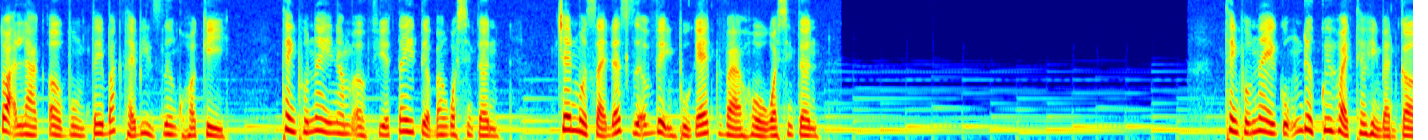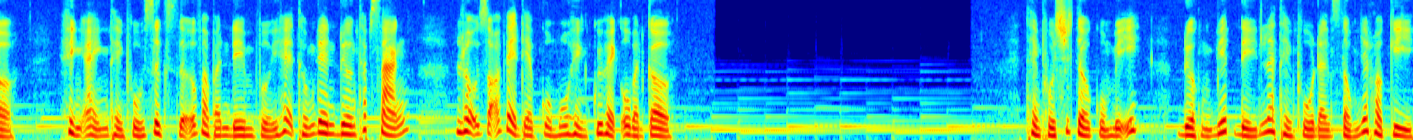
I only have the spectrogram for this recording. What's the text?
tọa lạc ở vùng Tây Bắc Thái Bình Dương của Hoa Kỳ. Thành phố này nằm ở phía tây tiểu bang Washington, trên một giải đất giữa vịnh Puget và hồ Washington. Thành phố này cũng được quy hoạch theo hình bàn cờ. Hình ảnh thành phố rực rỡ vào ban đêm với hệ thống đèn đường thắp sáng, lộ rõ vẻ đẹp của mô hình quy hoạch ô bàn cờ. Thành phố Seattle của Mỹ, được biết đến là thành phố đáng sống nhất Hoa Kỳ.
